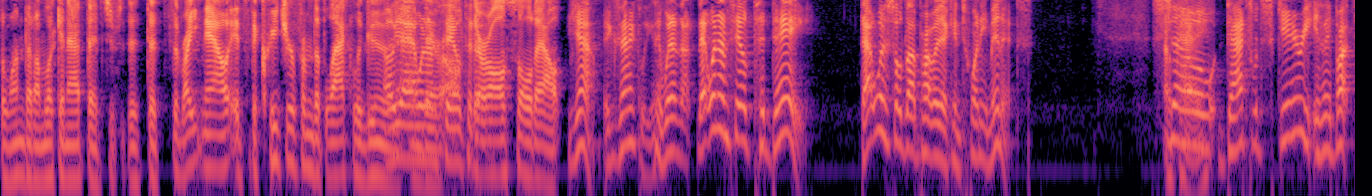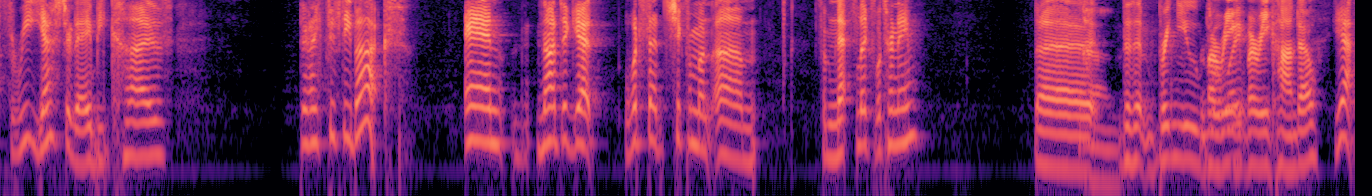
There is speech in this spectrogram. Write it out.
the one that I'm looking at that's that, that's the right now. It's the creature from the Black Lagoon. Oh, yeah, it went on sale all- today. They're all sold out. Yeah, exactly. And it went on, that went on sale today. That was sold out probably like in 20 minutes. So Okay. that's what's scary is I bought three yesterday because they're like 50 bucks. And not to get what's that chick from um from Netflix? What's her name? The does it bring you Um, Marie joy? Marie Kondo. Yeah.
